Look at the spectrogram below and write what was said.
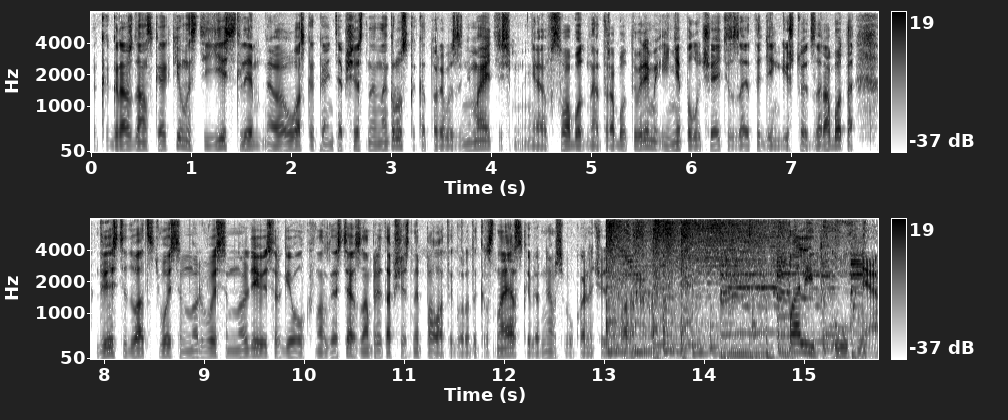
к гражданской активности. Есть ли э, у вас какая-нибудь общественная нагрузка, которой вы занимаетесь в свободное от работы время и не получаете за это деньги? И Что это за работа? 228 08 09. Сергей Волков у нас в гостях, зампред общественной палаты города Красноярска. Вернемся буквально через пару минут. Политкухня.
